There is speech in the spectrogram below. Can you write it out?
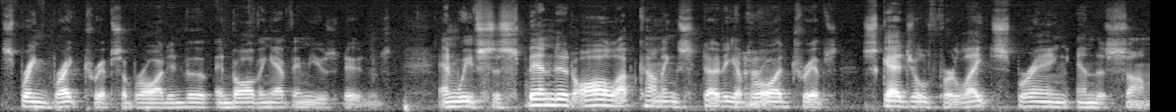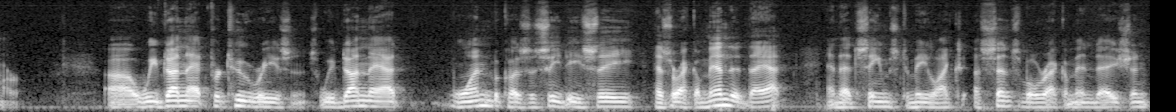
Spring break trips abroad invo- involving FMU students. And we've suspended all upcoming study abroad trips scheduled for late spring and the summer. Uh, We've done that for two reasons. We've done that, one, because the CDC has recommended that, and that seems to me like a sensible recommendation.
